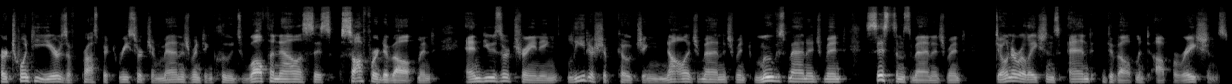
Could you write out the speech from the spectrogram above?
Her 20 years of prospect research and management includes wealth analysis, software development, end user training, leadership coaching, knowledge management, moves management, systems management, donor relations, and development operations.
